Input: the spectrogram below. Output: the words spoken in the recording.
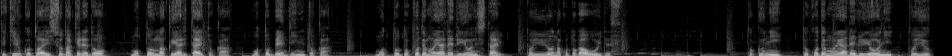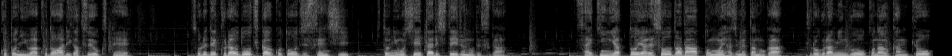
できることは一緒だけれど、もっとうまくやりたいとか、もっと便利にとか、もっとどこでもやれるようにしたいというようなことが多いです。特にどこでもやれるようにということにはこだわりが強くて、それでクラウドを使うことを実践し、人に教えたりしているのですが、最近やっとやれそうだなと思い始めたのが、プログラミングを行う環境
